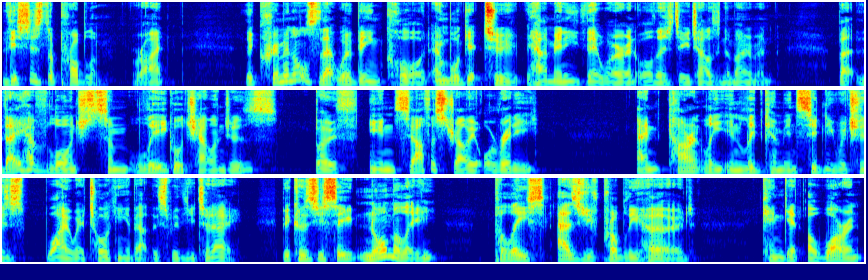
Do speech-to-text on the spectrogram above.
this is the problem, right? The criminals that were being caught, and we'll get to how many there were and all those details in a moment, but they have launched some legal challenges both in South Australia already and currently in Lidcombe in Sydney, which is why we're talking about this with you today. Because you see, normally police, as you've probably heard, can get a warrant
